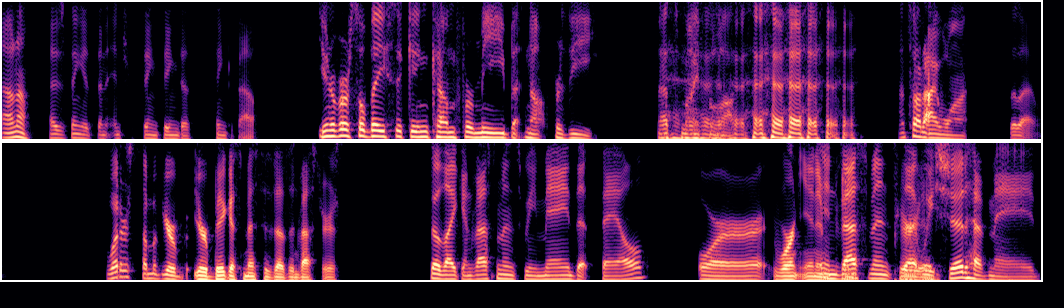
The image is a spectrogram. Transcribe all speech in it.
I don't know. I just think it's an interesting thing to think about. universal basic income for me, but not for thee. That's my philosophy. That's That's what I want. what I want. What are some of your your biggest misses as investors? So like investments we made that failed or Weren't in in- investments that we should have made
